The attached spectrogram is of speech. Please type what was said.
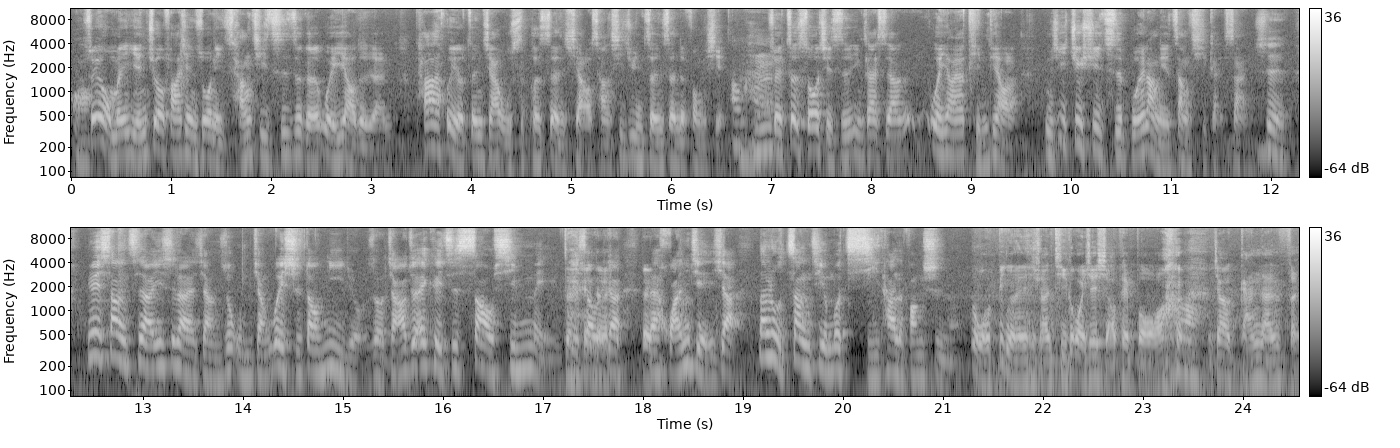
哦，所以我们研究发现说，你长期吃这个胃药的人，他会有增加五十 percent 小肠细菌增生的风险。OK，所以这时候其实应该是要胃药要停掉了。你一继续吃，不会让你的胀气改善。是因为上一次啊，医师来讲说，我们讲胃食道逆流的时候，讲到就哎，可以吃绍兴美，可以稍微这样来缓解一下。那如果胀气有没有其他的方式呢？我病人很喜欢提供一些小撇步啊，叫橄榄粉。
